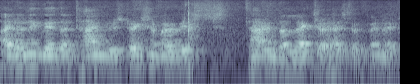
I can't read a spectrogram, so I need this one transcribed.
I don't think there's a time restriction by which time the lecture has to finish.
